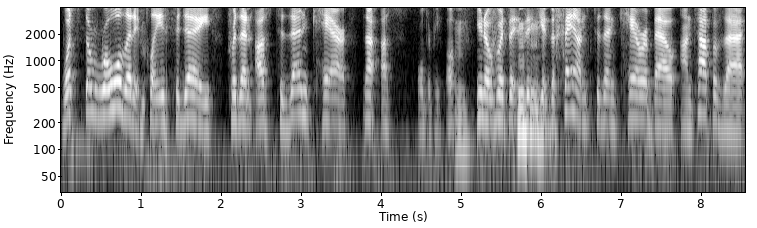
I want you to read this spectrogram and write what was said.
What's the role that it plays today for then us to then care, not us older people, Mm. you know, for the, the, the fans to then care about on top of that,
